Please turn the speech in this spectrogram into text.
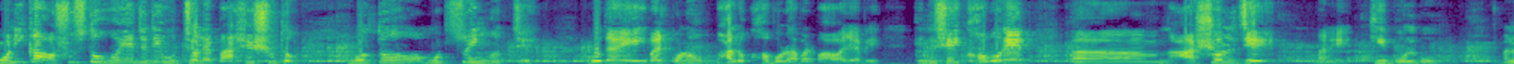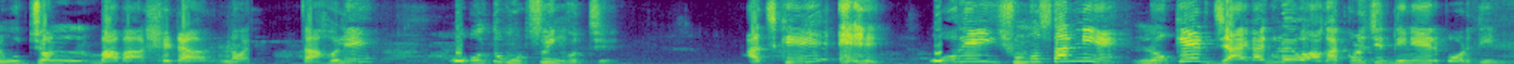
কণিকা অসুস্থ হয়ে যদি উজ্জ্বলের পাশে শুতো, বলতো, মুড সুইং হচ্ছে। বোধহয় এইবার কোনো ভালো খবর আবার পাওয়া যাবে। কিন্তু সেই খবরের আসল যে মানে কি বলব মানে উজ্জ্বল বাবা সেটা নয়। তাহলে ও বলতো, মুড সুইং হচ্ছে। আজকে ওর এই শূন্যস্থান নিয়ে লোকের জায়গাগুলোয় ও আঘাত করেছে দিনের পর দিন।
